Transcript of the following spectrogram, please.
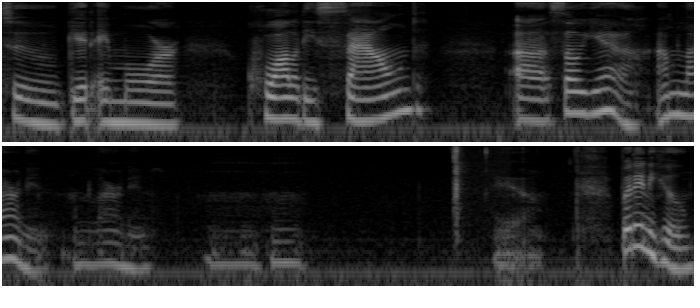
to get a more quality sound. Uh, so yeah, I'm learning. I'm learning. Mm-hmm. Yeah. But anywho,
